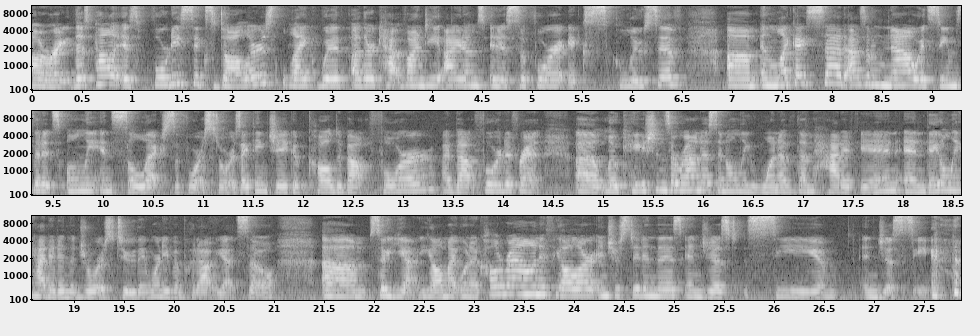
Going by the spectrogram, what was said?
All right, this palette is $46. Like with other Kat Von D items, it is Sephora exclusive. Um, and like I said, as of now, it seems that it's only in select Sephora stores. I think Jacob called about four, about four different uh, locations around us and only one of them had it in and they only had it in the drawers too. They weren't even put out yet. So, um, so yeah, y'all might want to call around if y'all are interested in this and just see and just see.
